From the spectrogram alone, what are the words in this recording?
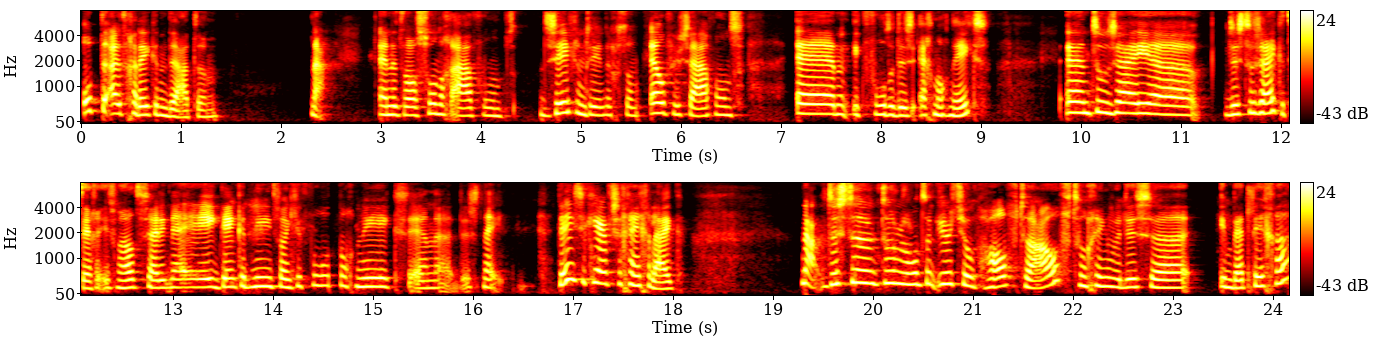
op de uitgerekende datum. Nou, en het was zondagavond, de 27e om 11 uur s avonds. En ik voelde dus echt nog niks. En toen zei, uh, dus toen zei ik het tegen Ismael. Toen zei ik, nee, ik denk het niet, want je voelt nog niks. En uh, dus nee, deze keer heeft ze geen gelijk. Nou, dus toen, rond een uurtje of half twaalf, toen gingen we dus uh, in bed liggen.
